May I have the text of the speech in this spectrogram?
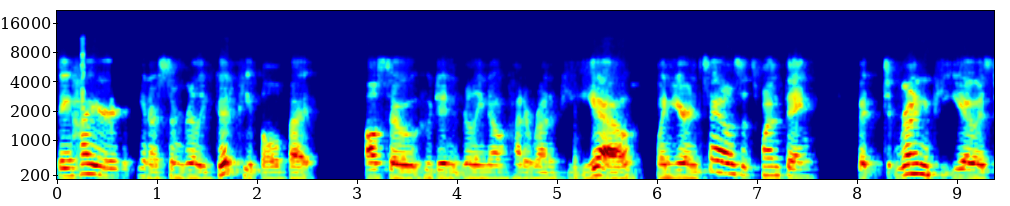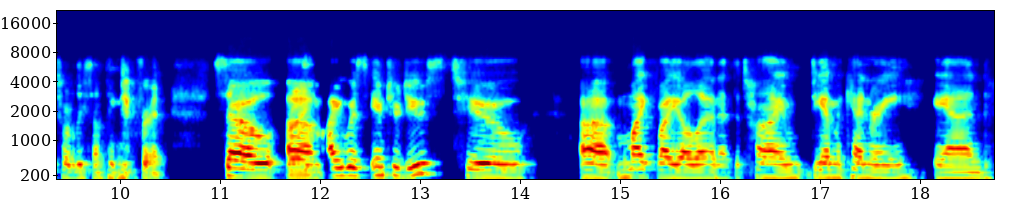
they hired, you know, some really good people, but also who didn't really know how to run a PEO. When you're in sales, it's one thing, but running a PEO is totally something different. So right. um, I was introduced to uh, Mike Viola and at the time Dan McHenry and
